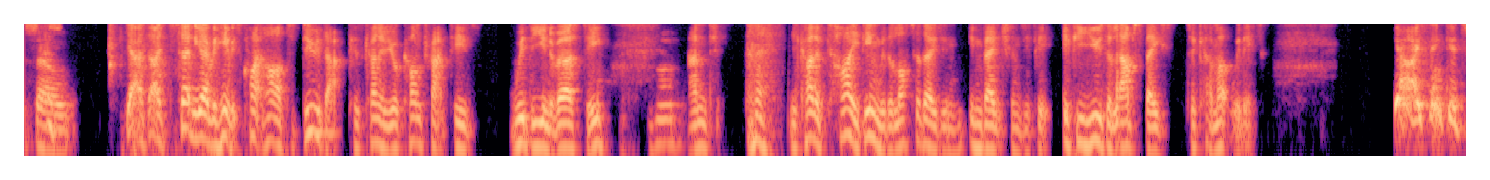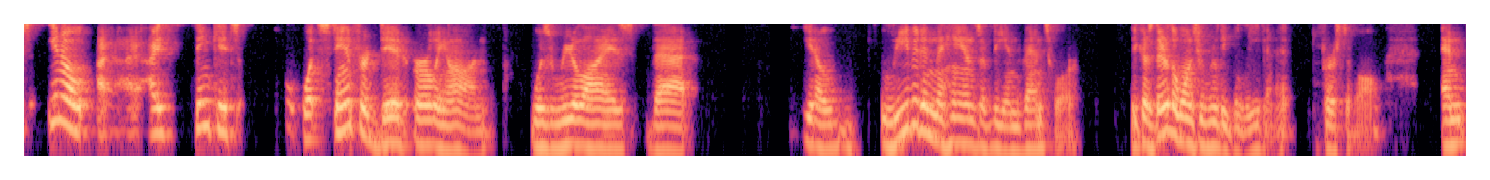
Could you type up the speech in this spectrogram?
So, yeah, I, certainly over here, it's quite hard to do that because kind of your contract is with the university mm-hmm. and you're kind of tied in with a lot of those in, inventions if, it, if you use a lab space to come up with it. Yeah, I think it's, you know, I, I think it's what Stanford did early on was realize that, you know, leave it in the hands of the inventor because they're the ones who really believe in it, first of all, and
